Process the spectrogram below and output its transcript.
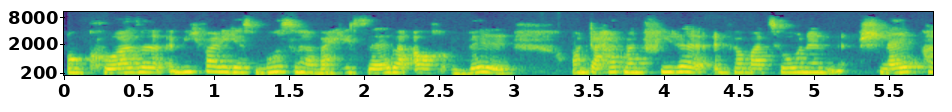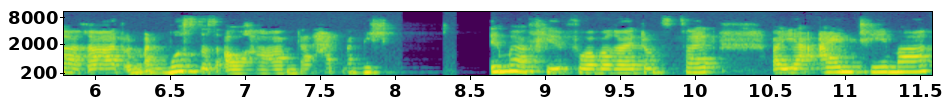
und Kurse. Nicht, weil ich es muss, sondern weil ich es selber auch will. Und da hat man viele Informationen schnell parat und man muss das auch haben. Dann hat man nicht immer viel Vorbereitungszeit, weil ja ein Thema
